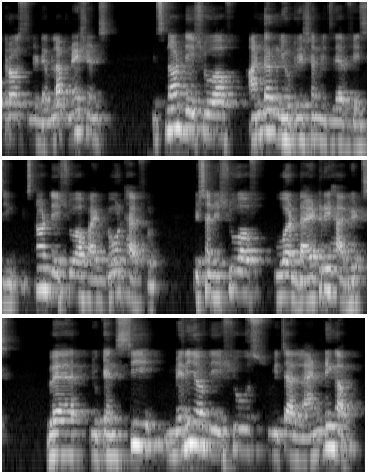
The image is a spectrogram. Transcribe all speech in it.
across the developed nations, it's not the issue of undernutrition which they are facing. It's not the issue of I don't have food. It's an issue of poor dietary habits where you can see many of the issues which are landing up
